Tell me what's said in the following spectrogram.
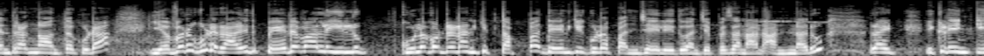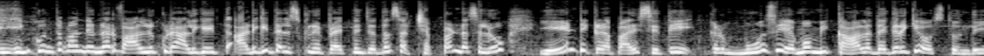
యంత్రాంగం అంతా కూడా ఎవరు కూడా రాలేదు. పేదవాళ్ళ ఇల్లు కూలగొట్టడానికి తప్ప దేనికి కూడా పనిచేయలేదు అని చెప్పేసి అని అంటున్నారు. రైట్ ఇక్కడ ఇంక ఇంకొంతమంది ఉన్నారు వాళ్ళని కూడా అడిగి అడిగి తెలుసుకునే ప్రయత్నం చేద్దాం. సార్ చెప్పండి అసలు ఏంటి ఇక్కడ పరిస్థితి? ఇక్కడ మూసి ఏమో మీ కాళ్ళ దగ్గరికి వస్తుంది.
